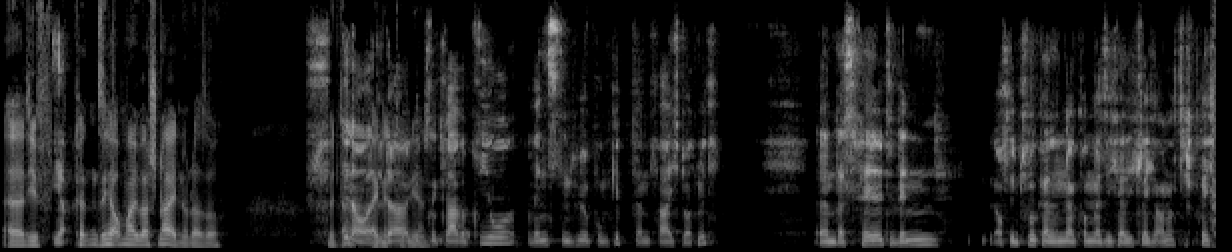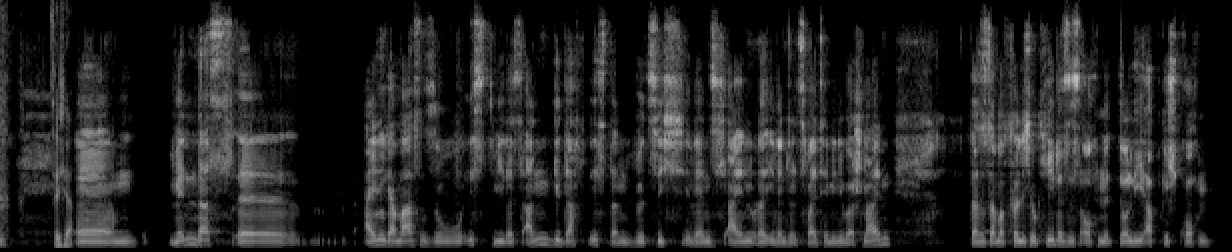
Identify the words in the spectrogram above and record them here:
äh, die Ja. könnten sich auch mal überschneiden oder so. Genau, also da Turnieren. gibt's eine klare Prio. Wenn es den Höhepunkt gibt, dann fahre ich dort mit. Ähm, das fällt, wenn, auf den Tourkalender kommen wir sicherlich gleich auch noch zu sprechen. Sicher. Ähm, wenn das äh, einigermaßen so ist, wie das angedacht ist, dann wird sich, werden sich ein oder eventuell zwei Termine überschneiden. Das ist aber völlig okay, das ist auch mit Dolly abgesprochen,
